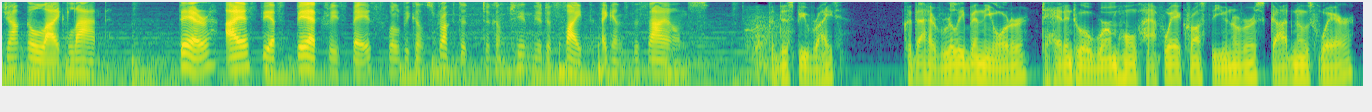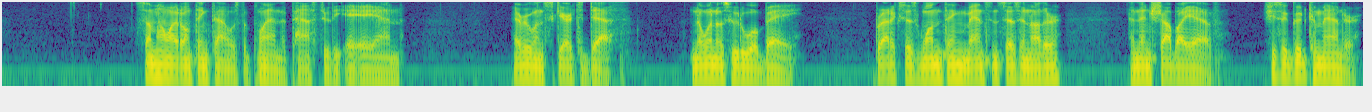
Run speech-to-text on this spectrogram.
jungle-like land. There, ISDF Beatrice base will be constructed to continue the fight against the Scions. Could this be right? Could that have really been the order, to head into a wormhole halfway across the universe, God knows where? Somehow I don't think that was the plan that passed through the AAN. Everyone's scared to death. No one knows who to obey. Braddock says one thing, Manson says another, and then Shabayev. She's a good commander,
